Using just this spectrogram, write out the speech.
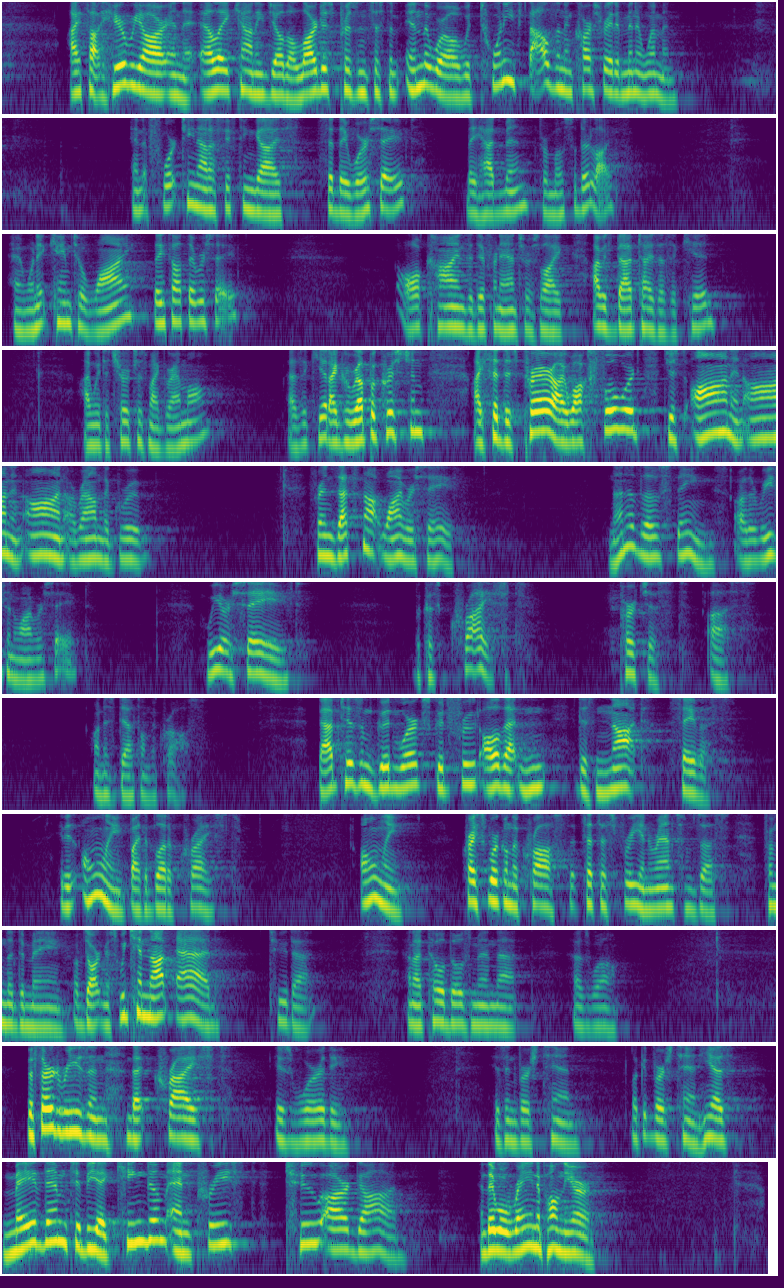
I thought, here we are in the LA County Jail, the largest prison system in the world, with 20,000 incarcerated men and women. And 14 out of 15 guys said they were saved. They had been for most of their life. And when it came to why they thought they were saved, all kinds of different answers like, I was baptized as a kid. I went to church with my grandma as a kid. I grew up a Christian. I said this prayer. I walked forward, just on and on and on around the group. Friends, that's not why we're saved. None of those things are the reason why we're saved. We are saved because Christ purchased us on his death on the cross. Baptism, good works, good fruit, all of that does not save us. It is only by the blood of Christ. Only Christ's work on the cross that sets us free and ransoms us from the domain of darkness. We cannot add to that. And I told those men that as well. The third reason that Christ is worthy is in verse 10. Look at verse 10. He has made them to be a kingdom and priest to our God, and they will reign upon the earth.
